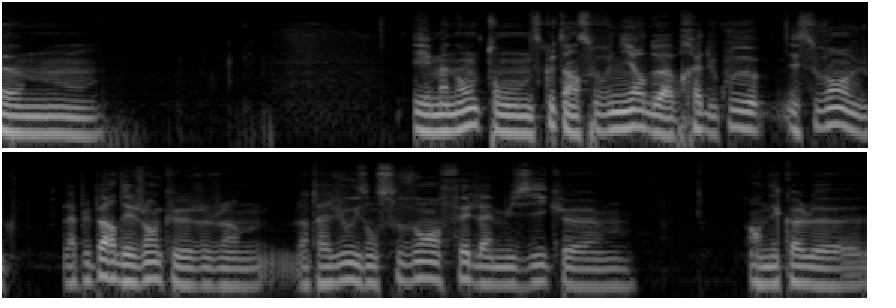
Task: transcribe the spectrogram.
Euh, Et maintenant, ton... est-ce que tu as un souvenir de après du coup Et souvent, vu que la plupart des gens que j'interviewe, ils ont souvent fait de la musique euh, en école euh,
